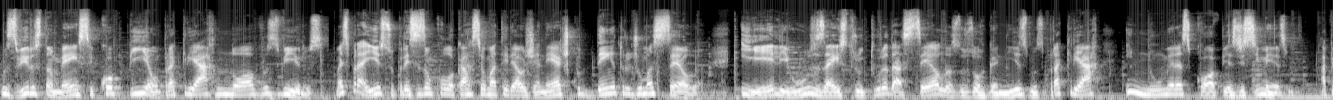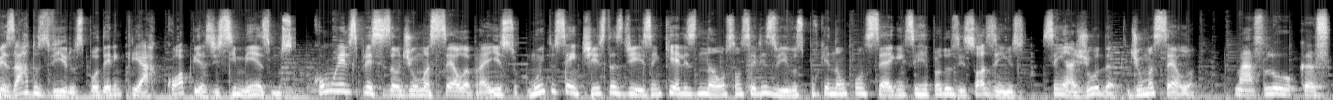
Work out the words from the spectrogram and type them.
Os vírus também se copiam para criar novos vírus, mas para isso precisam colocar seu material genético dentro de uma célula. E ele usa a estrutura das células dos organismos para criar inúmeras cópias de si mesmo. Apesar dos vírus poderem criar cópias de si mesmos, como eles precisam de uma célula para isso, muitos cientistas dizem que eles não são seres vivos porque não conseguem se reproduzir sozinhos, sem a ajuda de uma célula. Mas, Lucas,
